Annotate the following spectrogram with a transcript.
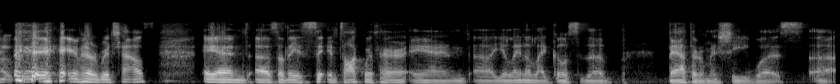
okay. in her rich house. And uh, so they sit and talk with her, and uh, Yelena like goes to the bathroom, and she was uh,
